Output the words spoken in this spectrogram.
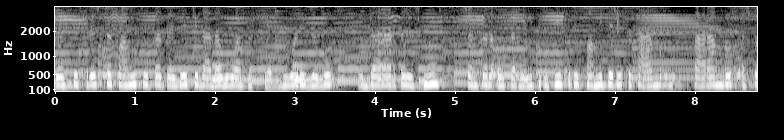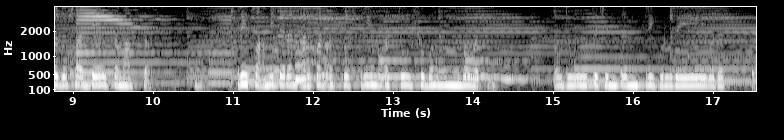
जैसे श्रेष्ठ स्वामी सुत तैसेचे दादा बुवा सत्य। भुवरी जग उद्धारार्थ विष्णू शंकर अवतरले। इति श्री स्वामीचरित सारामृत सारामृत अष्टदशाध्याय समाप्त। श्री स्वामीचरण अर्पण अस्तु श्रीम अस्तु शुभम भवती। अवधूत चिंतन श्री गुरुदेव दत्त।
